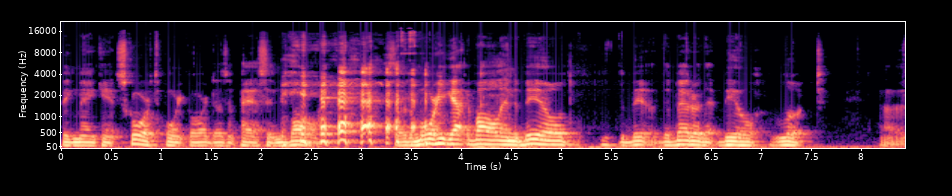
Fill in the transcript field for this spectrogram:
big man can't score if the point guard doesn't pass him the ball. so the more he got the ball in the build, the, the better that Bill looked. Uh,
